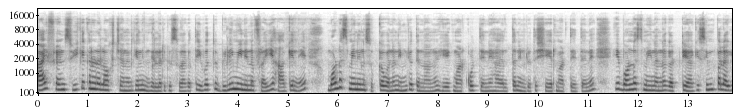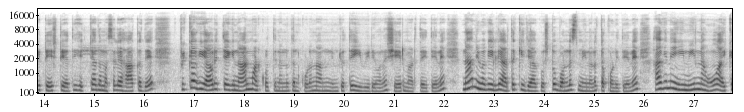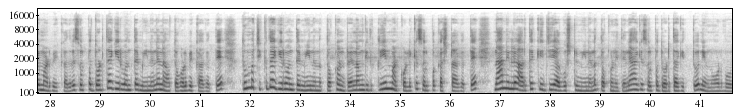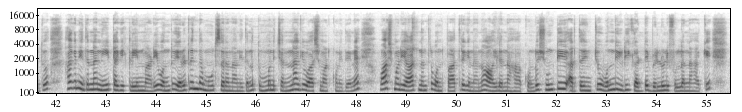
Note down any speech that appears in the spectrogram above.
Hi friends V K Kannada LOX ಚಾನಲ್ಗೆ ನಿಮಗೆಲ್ಲರಿಗೂ ಸ್ವಾಗತ. ಇವತ್ತು ಬಿಳಿ ಮೀನಿನ ಫ್ರೈ ಹಾಗೇ ಬೊಂಡಸ್ ಮೀನಿನ ಸುಕ್ಕವನ್ನು ನಿಮ್ಮ ಜೊತೆ ನಾನು ಹೇಗೆ ಮಾಡ್ಕೊಳ್ತೇನೆ ಅಂತ ನಿಮ್ಮ ಜೊತೆ ಶೇರ್ ಮಾಡ್ತಾ ಇದ್ದೇನೆ. ಈ ಬೊಂಡಸ್ ಮೀನನ್ನು ಗಟ್ಟಿಯಾಗಿ ಸಿಂಪಲಾಗಿ ಟೇಸ್ಟಿಯಾಗಿ ಹೆಚ್ಚಾದ ಮಸಾಲೆ ಹಾಕದೆ ಕ್ವಿಕ್ಕಾಗಿ ಯಾವ ರೀತಿಯಾಗಿ ನಾನು ಮಾಡ್ಕೊಳ್ತೇನೆ ಅನ್ನೋದನ್ನು ಕೂಡ ನಾನು ನಿಮ್ಮ ಜೊತೆ ಈ ವಿಡಿಯೋವನ್ನು ಶೇರ್ ಮಾಡ್ತಾ ಇದ್ದೇನೆ. ನಾನು ಇವಾಗ ಇಲ್ಲಿ ಅರ್ಧ ಕೆ ಜಿ ಆಗುವಷ್ಟು ಬೊಂಡಸ್ ಮೀನನ್ನು ತಗೊಂಡಿದ್ದೇನೆ ಹಾಗೆಯೇ ಈ ಮೀನು ನಾವು ಆಯ್ಕೆ ಮಾಡಬೇಕಾದ್ರೆ ಸ್ವಲ್ಪ ದೊಡ್ಡದಾಗಿರುವಂಥ ಮೀನನ್ನೇ ನಾವು ತೊಗೊಳ್ಬೇಕಾಗತ್ತೆ. ತುಂಬ ಚಿಕ್ಕದಾಗಿರುವಂಥ ಮೀನನ್ನು ತೊಗೊಂಡ್ರೆ ನಮಗೆ ಇದು ಕ್ಲೀನ್ ಮಾಡ್ಕೊಳ್ಳಿಕ್ಕೆ ಸ್ವಲ್ಪ ಕಷ್ಟ ಆಗುತ್ತೆ. ನಾನಿಲ್ಲಿ ಅರ್ಧ ಕೆ ಜಿ ಆಗುವಷ್ಟು ಮೀನನ್ನು ತೊಗೊಂಡಿದ್ದೇನೆ ಹಾಗೆ ಸ್ವಲ್ಪ ದೊಡ್ಡದಾಗಿತ್ತು, ನೀವು ನೋಡ್ಬೋದು. ಹಾಗೆಯೇ ಇದನ್ನು ನೀಟಾಗಿ ಕ್ಲೀನ್ ಮಾಡಿ ಒಂದು ಎರಡರಿಂದ ಮೂರು ಸಲ ನಾನು ಇದನ್ನು ತುಂಬಾ ಚೆನ್ನಾಗಿ ವಾಶ್ ಮಾಡ್ಕೊಂಡಿದ್ದೇನೆ. ವಾಶ್ ಮಾಡಿ ಆದ ನಂತರ ಒಂದು ಪಾತ್ರೆಗೆ ನಾನು ಆಯಿಲನ್ನು ಹಾಕ್ಕೊಂಡು, ಶುಂಠಿ ಅರ್ಧ ಇಂಚು ಒಂದು ಇಡೀ ಗಡ್ಡೆ ಬೆಳ್ಳುಳ್ಳಿ ಫುಲ್ಲನ್ನು ಹಾಕಿ,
